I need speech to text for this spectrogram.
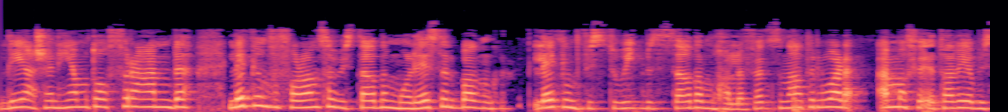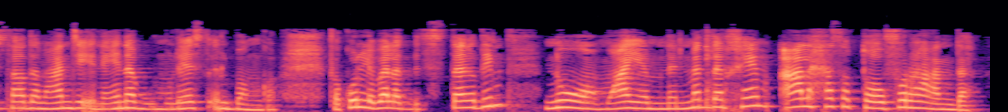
ليه؟ عشان هي متوفرة عندها. لكن في فرنسا بيستخدم ملاس البنجر. لكن في السويد بتستخدم مخلفات صناعة الورق. أما في إيطاليا بيستخدم عندي العنب وملاس البنجر. فكل بلد بتستخدم نوع معين من المادة الخام على حسب توفرها عندها.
